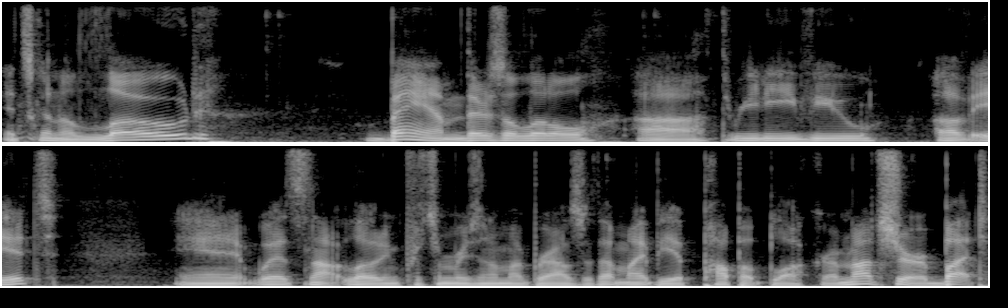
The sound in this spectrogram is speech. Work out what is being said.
It's going to load bam, there's a little uh, 3D view of it. And well, it's not loading for some reason on my browser. That might be a pop up blocker. I'm not sure. But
